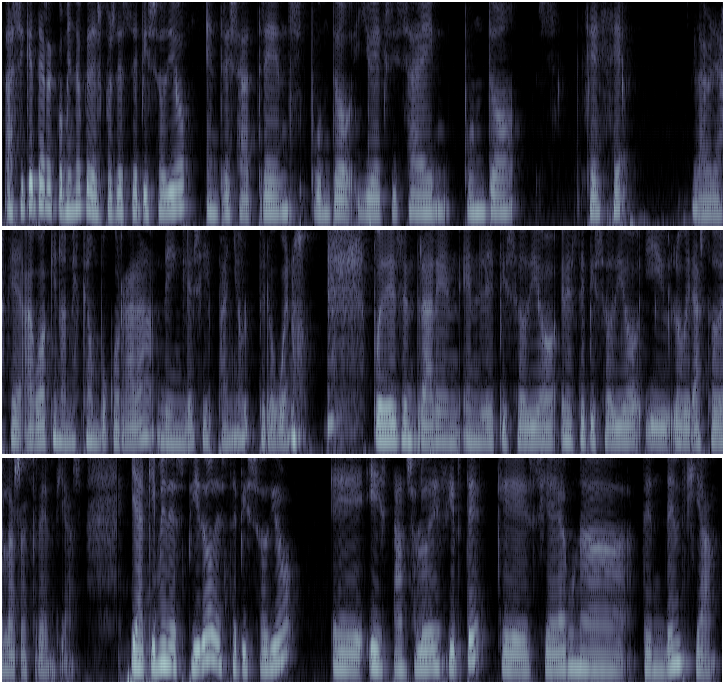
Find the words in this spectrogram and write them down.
así que te recomiendo que después de este episodio entres a trends.uxdesign.cc la verdad es que hago aquí una mezcla un poco rara de inglés y español, pero bueno, puedes entrar en, el episodio, en este episodio y lo verás todo en las referencias. Y aquí me despido de este episodio eh, y tan solo decirte que si hay alguna tendencia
